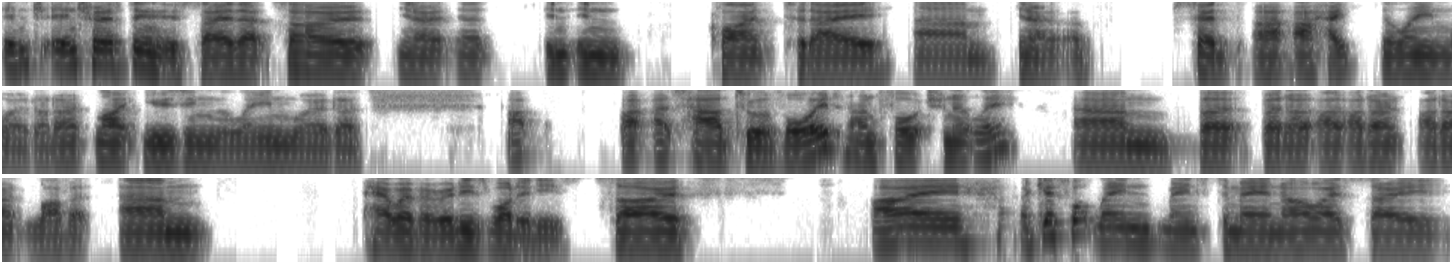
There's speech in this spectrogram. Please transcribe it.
interesting to say that. So, you know, uh, in, in client today, um, you know, I said I, I, hate the lean word. I don't like using the lean word. I, it's hard to avoid, unfortunately. Um, but but I, I, don't I don't love it. Um, however, it is what it is. So I I guess what lean means to me, and I always say,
